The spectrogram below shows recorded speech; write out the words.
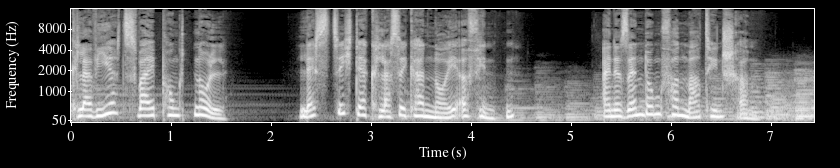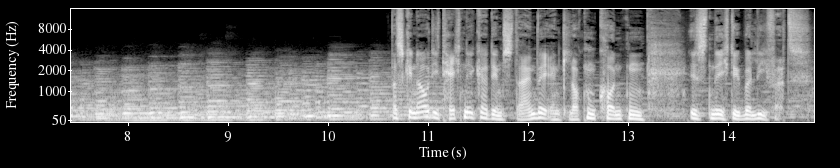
Klavier 2.0 Lässt sich der Klassiker neu erfinden? Eine Sendung von Martin Schramm. Was genau die Techniker dem Steinway entlocken konnten, ist nicht überliefert.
